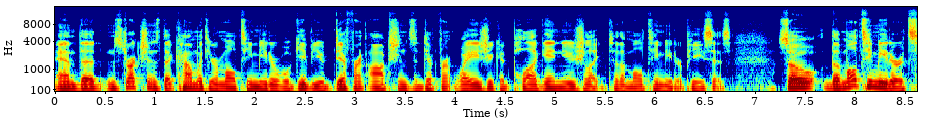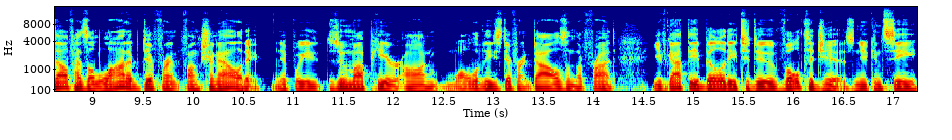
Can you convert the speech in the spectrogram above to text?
And the instructions that come with your multimeter will give you different options and different ways you could plug in usually to the multimeter pieces. So the multimeter itself has a lot of different functionality. If we zoom up here on all of these different dials on the front, you've got the ability to do voltages. And you can see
